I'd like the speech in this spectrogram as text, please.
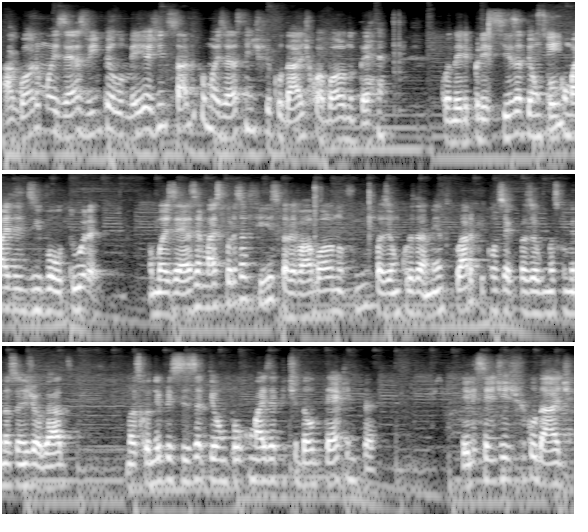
Agora o Moisés vir pelo meio, a gente sabe que o Moisés tem dificuldade com a bola no pé, quando ele precisa ter um Sim. pouco mais de desenvoltura. O Moisés é mais força física, levar a bola no fundo, fazer um cruzamento, claro que consegue fazer algumas combinações de jogadas, mas quando ele precisa ter um pouco mais de aptidão técnica, ele sente dificuldade.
